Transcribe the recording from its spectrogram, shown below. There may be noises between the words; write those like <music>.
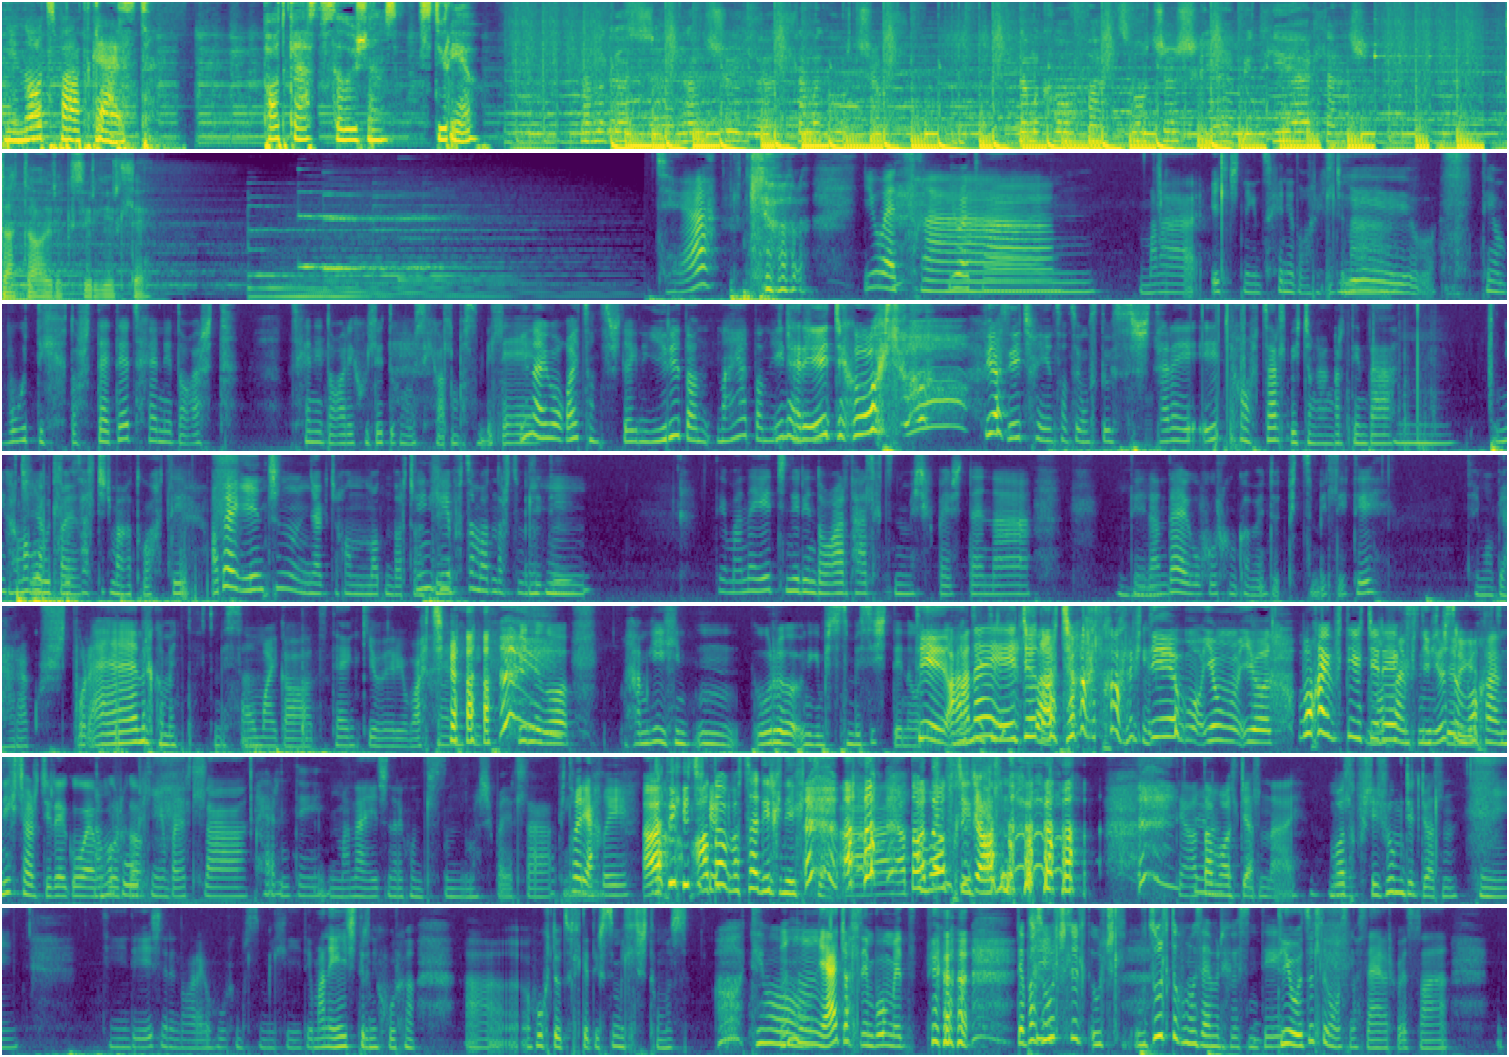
Бидний Notes podcast. Podcast Solutions Studio. Намайг осон, намайг шүлээ, намайг хүрчүү Намайг хофа, цуучин шгэ бид хиалаач Тата хоёрыг сэргирлээ За. <laughs> Юу айцхан? Юу айцхан? Манай ээлж нэгэн захианы дугаар эхэлж байна. Тийм бүгд их дуртай те захианы дугаарт. Захианы дугаарыг хүлээдэг хүмүүс их олон болсон бэлээ. Энэ айгүй гоё цонц шүү дээ. Яг нэг 90-ад он, 80-ад оны. энэ хараа ээж өхөө. <gasps> Би бас ээжийн энэ цонцыг өмсдөг байсан шүү дээ. Хараа ээжийнхээ хувцаар л би чин гангард юм да. Энийг хамаагүй хөдөлгөөн салчиж магадгүй бах тий. Одоо яг энэ чинь яг жоохон модонд орж байгаа Энэ хий буцан модонд орсон бэлээ тий. Тэгээ манай ээж нэрийн дугаар таалагдсан юм шиг байж тайнаа. Тэгээ дандаа айгүй хөөрхөн комментүүд бичсэн бэлээ тий. Тийм үү би хараагүй шүү. Бүр амар коммент бичсэн Oh байсан. my god. Thank you very much. Би нөгөө хамгийн ихэнд нь өөрөө нэг юм бичсэн байсан шүү дээ. Нөгөө аа, манай ээжүүд орж байгаа болохоор Тийм юм юу муухай Муухай юм гэсэн. Ерөөсөн муухай юм нэг ч орж ирээгүй амар хөөрхөн. хөөрхөн баярлаа. Харин тий. Манай ээж нарыг хүндэлсэн маш их баярлаа. Бид Тийм. хоёр яах вэ? Аа тэгэж. Одоо буцаад ирэх нэгцэн. Аа одоо муулж хийж ирэх. олно. Тий одоо муулж олно. Муулах биш шүүмжилж болно. Тийм. Тийм тэгээ ээж нарын дугаар аяга хөөрхөн болсон мөлий. Тэгээ манай ээж тэр нэг хөөрхөн аа хүүхдээ үзүүлэх гээд ирсэн мэл шүү дээ хүмүүс. Тийм үү. Яаж болсон юм бүү мэд. <laughs> Тэгээ бас үйлчлэл үзүүлдэг хүмүүс амар их байсан тий. Тийм үзүүлдэг хүмүүс нас амар их байсан.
